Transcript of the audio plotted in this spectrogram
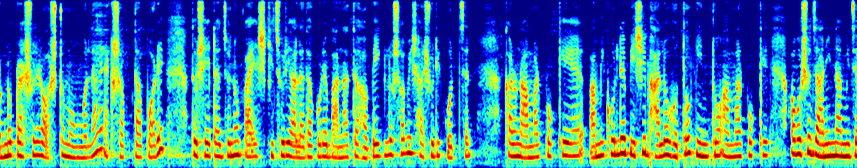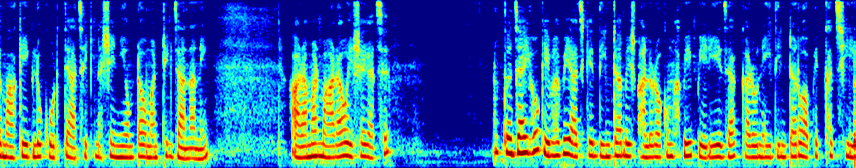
অন্নপ্রাশনের অষ্টমঙ্গলা এক সপ্তাহ পরে, তো সেটার জন্য পায়েস খিচুড়ি আলাদা করে বানাতে হবে। এগুলো সবই শাশুড়ি করছেন। কারণ আমার পক্ষে আমি করলে বেশি ভালো হতো, কিন্তু আমার পক্ষে অবশ্য জানি না আমি যে মাকে এগুলো করতে আছে কিনা সেই নিয়মটাও আমার ঠিক জানা নেই। আর আমার মারাও এসে গেছে। তো যাই হোক, এভাবেই আজকের দিনটা বেশ ভালো রকমভাবেই পেরিয়ে যাক, কারণ এই দিনটারও অপেক্ষা ছিল।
